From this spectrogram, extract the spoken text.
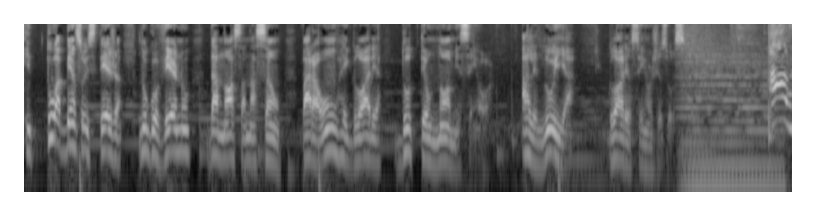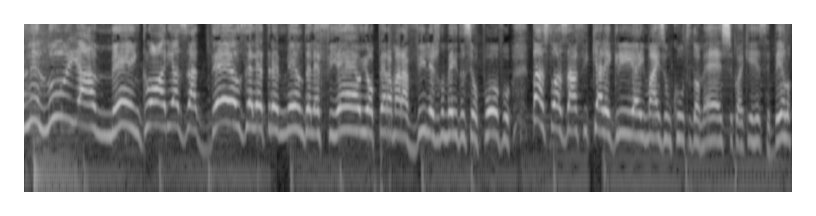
que tua bênção esteja no governo da nossa nação, para a honra e glória do teu nome, Senhor. Aleluia. Glória ao Senhor Jesus. Aleluia, amém. Glórias a Deus. Ele é tremendo, ele é fiel e opera maravilhas no meio do seu povo. Pastor Azaf, que alegria e mais um culto doméstico aqui recebê-lo.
